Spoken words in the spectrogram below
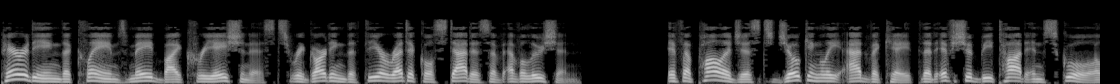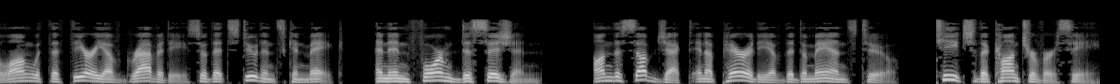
parodying the claims made by creationists regarding the theoretical status of evolution. If apologists jokingly advocate that if should be taught in school along with the theory of gravity so that students can make an informed decision on the subject in a parody of the demands to teach the controversy.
